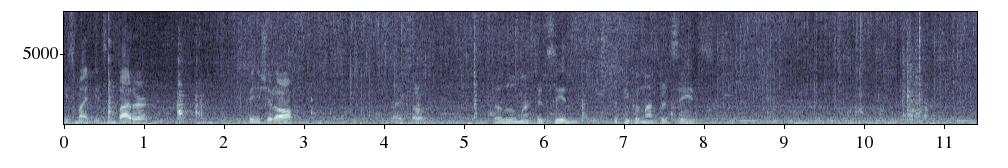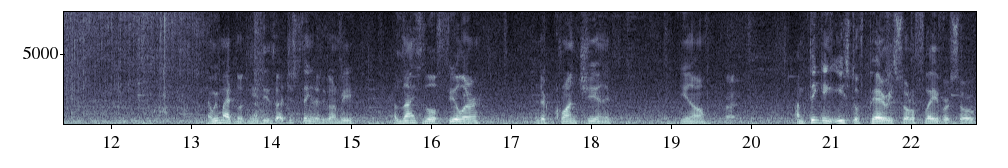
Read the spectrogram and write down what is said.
This might need some butter. Finish it off. Then sort of the little mustard seed, the pickled mustard seeds. And we might not need these. I just think that they're going to be a nice little filler, and they're crunchy, and it, you know. Right. I'm thinking east of Paris sort of flavor, so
